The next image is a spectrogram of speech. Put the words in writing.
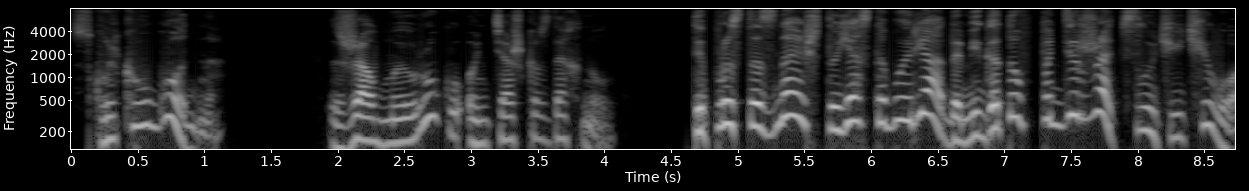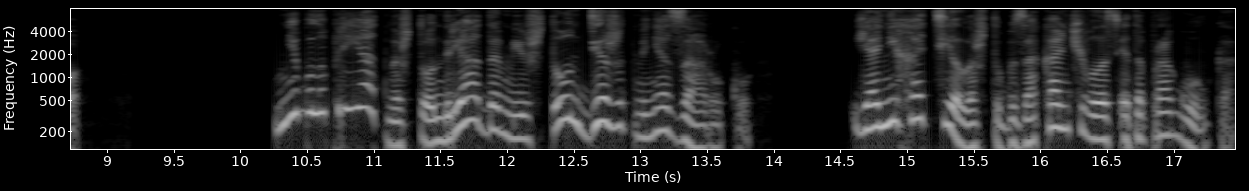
Сколько угодно. Сжав мою руку, он тяжко вздохнул. Ты просто знаешь, что я с тобой рядом и готов поддержать в случае чего. Мне было приятно, что он рядом и что он держит меня за руку. Я не хотела, чтобы заканчивалась эта прогулка.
